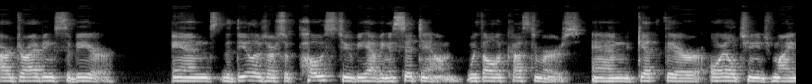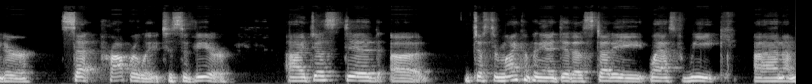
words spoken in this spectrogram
are driving severe. And the dealers are supposed to be having a sit down with all the customers and get their oil change minder set properly to severe. I just did, uh, just through my company, I did a study last week, and I'm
